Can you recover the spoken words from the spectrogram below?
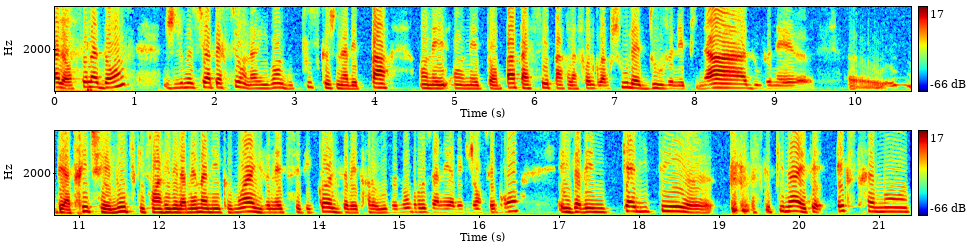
Alors, sur la danse, je me suis aperçue en arrivant de tout ce que je n'avais pas en n'étant pas passé par la Folkwang-Schule, d'où venait Pina, d'où venait... Euh, euh, Béatrice et Lutz, qui sont arrivés la même année que moi, ils venaient de cette école, ils avaient travaillé de nombreuses années avec Jean Sébron, et ils avaient une qualité, euh, parce que Pina était extrêmement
